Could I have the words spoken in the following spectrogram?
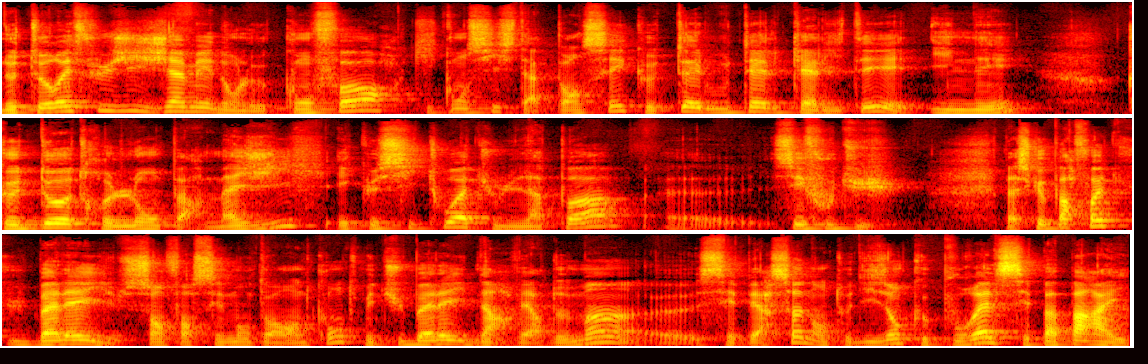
Ne te réfugie jamais dans le confort qui consiste à penser que telle ou telle qualité est innée, que d'autres l'ont par magie, et que si toi tu ne l'as pas, euh, c'est foutu. Parce que parfois tu balayes, sans forcément t'en rendre compte, mais tu balayes d'un revers de main euh, ces personnes en te disant que pour elles, c'est pas pareil.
